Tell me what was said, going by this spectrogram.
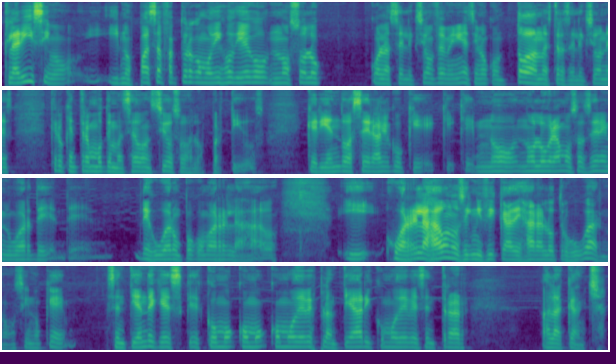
clarísimo, y, nos pasa factura, como dijo Diego, no solo con la selección femenina, sino con todas nuestras selecciones. Creo que entramos demasiado ansiosos a los partidos, queriendo hacer algo que, no, logramos hacer en lugar de, jugar un poco más relajado. Y jugar relajado no significa dejar al otro jugar, ¿no? sino que se entiende que es, que es cómo debes plantear y cómo debes entrar a la cancha.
